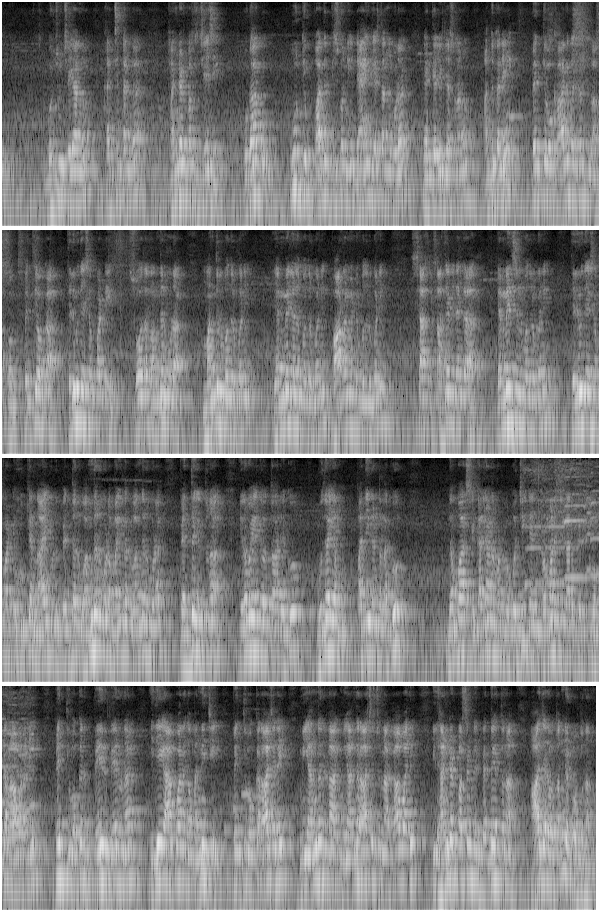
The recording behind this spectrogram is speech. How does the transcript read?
వసూలు చేయాలో ఖచ్చితంగా హండ్రెడ్ పర్సెంట్ చేసి కుడాకు పూర్తి బాధ్యత తీసుకొని న్యాయం చేస్తానని కూడా నేను తెలియజేస్తున్నాను. అందుకనే ప్రతి ఒక్క ఆదివాసీగా ప్రతి ఒక్క తెలుగుదేశం పార్టీ సోదరులు అందరూ కూడా మంత్రులు మొదలుకొని ఎమ్మెల్యేలు మొదలుకొని పార్లమెంట్ మొదలుకొని అదేవిధంగా ఎమ్మెల్సీలు మొదలుకొని తెలుగుదేశం పార్టీ ముఖ్య నాయకులు పెద్దలు అందరూ కూడా మహిళలు అందరూ కూడా పెద్ద ఎత్తున ఇరవై ఐదవ తారీఖు ఉదయం పది గంటలకు ఎంఆర్సీ కళ్యాణ మండపంకి వచ్చి నేను ప్రమాణ స్వీకారం ప్రతి ఒక్క రావాలని ప్రతి ఒక్కరు పేరు పేరున ఇదే ఆహ్వానంగా మన్నించి ప్రతి ఒక్కరు హాజరై మీ అందరు నా మీ అందరు ఆశిస్తున్న నాకు కావాలి. ఇది హండ్రెడ్ పర్సెంట్ మీరు పెద్ద ఎత్తున హాజరవుతారని నేను కోరుతున్నాను.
